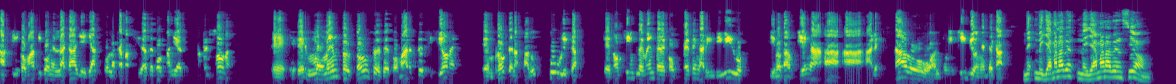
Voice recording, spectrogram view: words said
asintomáticos en la calle ya con la capacidad de contagiar a otras personas. Eh, es momento entonces de tomar decisiones en pro de la salud pública que no simplemente le competen al individuo, sino también al Estado o al municipio en este caso. Me, llama, la, me llama la atención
